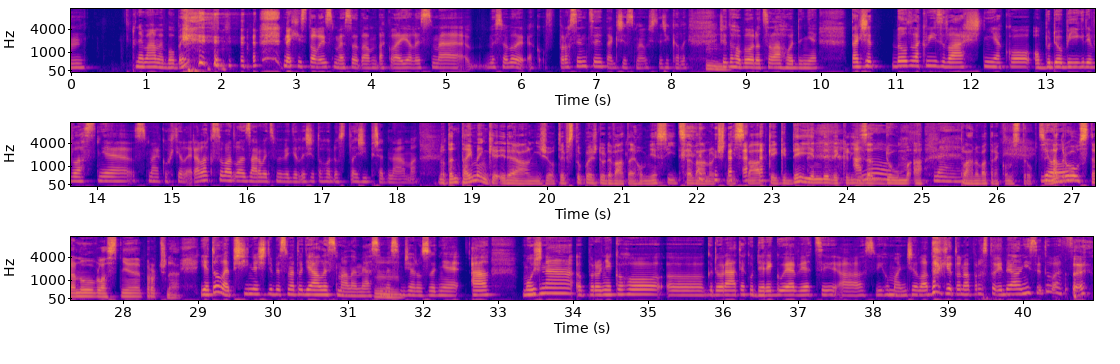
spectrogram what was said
Nemáme boby. Nechystali jsme se tam takhle, jeli jsme, my jsme byli jako v prosinci, takže jsme už si říkali, hmm. že toho bylo docela hodně. Takže bylo to takový zvláštní jako období, kdy vlastně jsme jako chtěli relaxovat, ale zároveň jsme věděli, že toho dost leží před náma. No ten timing je ideální, že jo? Ty vstupuješ do devátého měsíce, vánoční svátky, kdy jindy vyklízet ano, dům a ne. plánovat rekonstrukci. Jo. Na druhou stranu vlastně proč ne? Je to lepší, než kdyby jsme to dělali s malem, já si hmm. myslím, že rozhodně. A možná pro někoho, eh, kdo rád jako diriguje věci a svého manžela, tak je to naprosto ideální situace.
